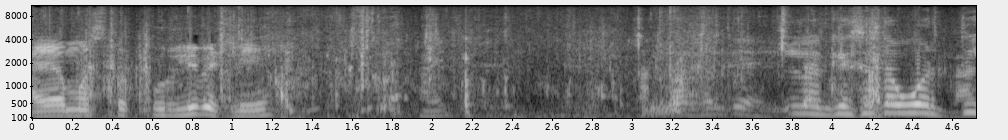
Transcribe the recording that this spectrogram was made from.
आया मस्त कुर्ली भेटली. लगेच आता वरती.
